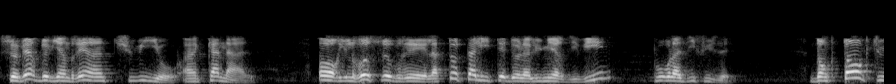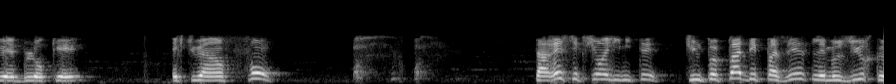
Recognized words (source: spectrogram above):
ce verre deviendrait un tuyau, un canal. Or, il recevrait la totalité de la lumière divine pour la diffuser. Donc, tant que tu es bloqué et que tu as un fond, ta réception est limitée. Tu ne peux pas dépasser les mesures que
